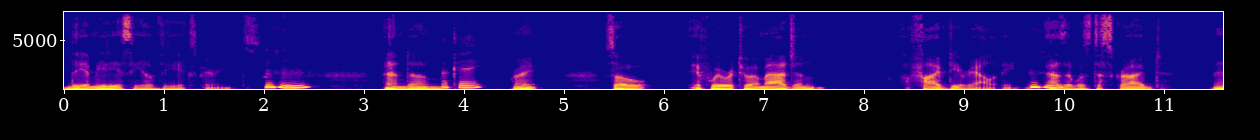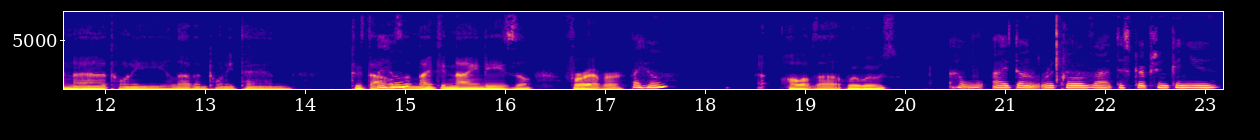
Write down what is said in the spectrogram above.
the immediacy of the experience. Mm-hmm. And, um, Okay. right? So if we were to imagine a 5D reality Mm-hmm. as it was described in uh, 2011, 2010, 2000, 1990s, uh, forever, By whom? All of the woo-woos. Oh, I don't recall that description. Can you?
